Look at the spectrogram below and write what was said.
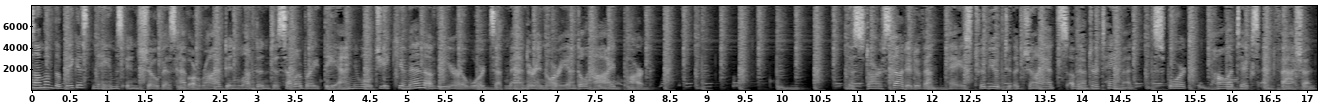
Some of the biggest names in showbiz have arrived in London to celebrate the annual GQ Men of the Year Awards at Mandarin Oriental Hyde Park. The star-studded event pays tribute to the giants of entertainment, sport, politics and fashion,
